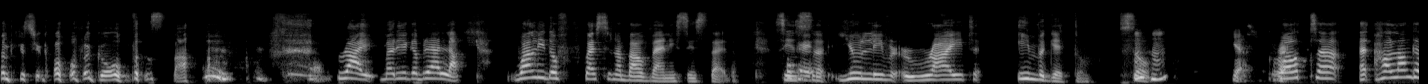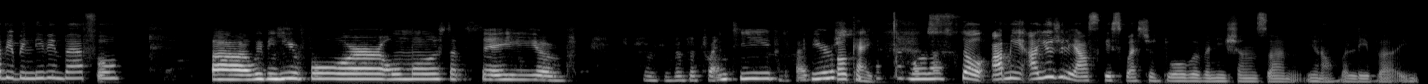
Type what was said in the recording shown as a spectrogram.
well because you got all the gold and stuff right maria gabriella one little question about venice instead since Okay. uh, you live right in the ghetto so Mhm. Yes, correct. what uh, uh, how long have you been living there for Uh, we've been here for almost, let's say, uh, 20, 25 years. okay More or less. so i mean i usually ask this question to all the venetians um, you know who live uh, in,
